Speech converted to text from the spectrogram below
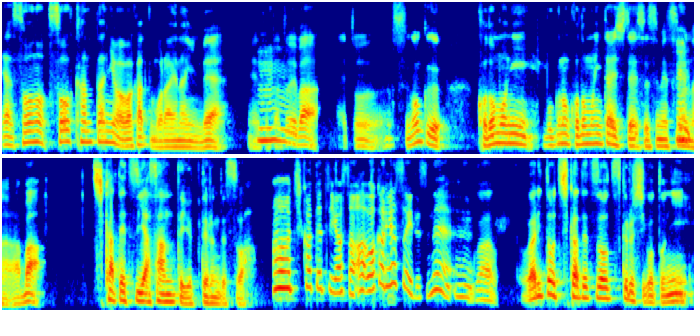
いやそのそう簡単には分かってもらえないんで、えーと、例えば、うん、えーと、すごく子供に僕の子供に対して説明するならば、うん、地下鉄屋さんって言ってるんですわ。ああ地下鉄屋さん。あ分かりやすいですね。うん、僕は割と地下鉄を作る仕事に、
